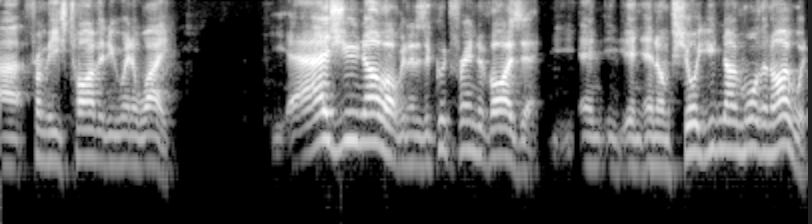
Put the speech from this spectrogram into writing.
uh, from his time that he went away as you know, Olgun, as a good friend of Isaac, and, and, and I'm sure you know more than I would,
